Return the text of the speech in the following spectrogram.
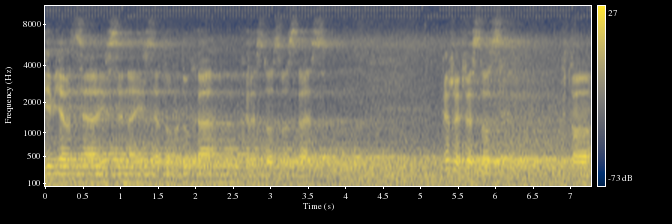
Ім'я Отця і Сина, і Святого Духа Христос Воскрес. Каже Христос, хто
